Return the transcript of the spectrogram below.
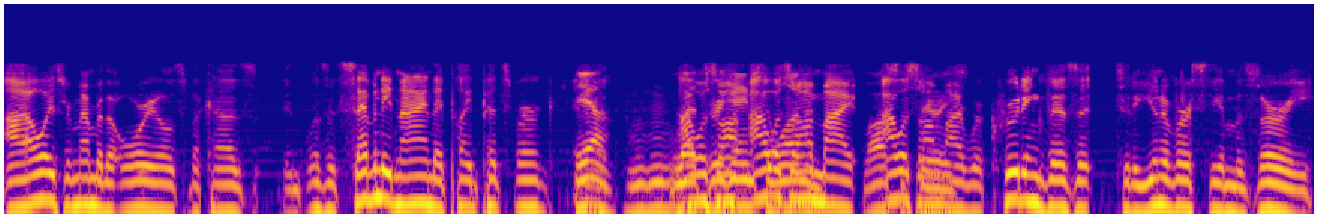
I always remember the Orioles because it, was it '79 they played Pittsburgh. Yeah, mhm. I was on. I was on my. I was on my recruiting visit to the University of Missouri,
